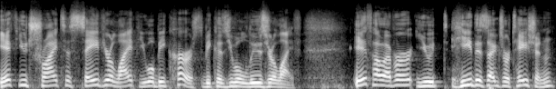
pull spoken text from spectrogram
If you try to save your life, you will be cursed because you will lose your life. If, however, you heed this exhortation,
